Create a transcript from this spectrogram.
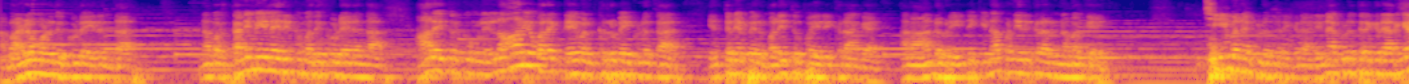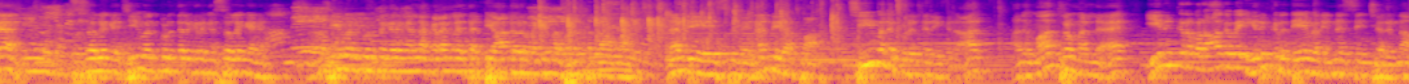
நம்ம அழும்பொழுது கூட இருந்தார். நம்ம தனிமையில இருக்கும் அது கூட இருந்தார். ஆலயத்திற்கு உங்களை எல்லாரையும் வர தேவன் கிருபை கொடுத்தார். எத்தனை பேர் மறித்து போயிருக்கிறாங்க. ஆனா ஆண்டவர் இன்னைக்கு என்ன பண்ணிருக்கிறாரு நமக்கு? ஜீவனை கொடுத்திருக்கிறார். என்ன கொடுத்திருக்கிறாருங்க? சொல்லுங்க ஜீவன் கொடுத்திருக்கிறீங்க சொல்லுங்க. ஜீவன் கொடுத்திருக்கிறீங்க எல்லாம் கரங்களை தட்டி ஆண்டவர் மகிமைப்படுத்தலாமா. நன்றி நன்றி அப்பா. ஜீவனை கொடுத்திருக்கிறார். அது மாத்திரமல்ல இருக்கிறவராகவே இருக்கிற தேவன் என்ன செஞ்சாருன்னா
